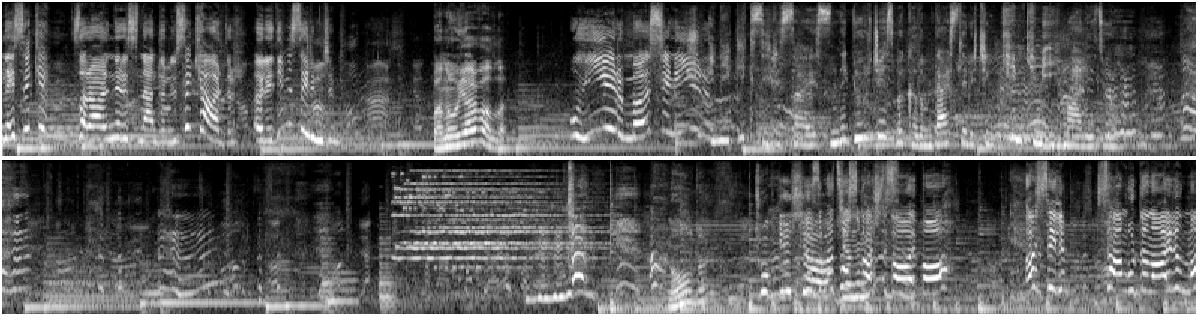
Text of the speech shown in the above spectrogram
Neyse ki zararın neresinden dönülse kârdır. Öyle değil mi Selim'cim? Bana uyar valla. Uy yerim ben seni yerim. İneklik sihri sayesinde göreceğiz bakalım dersler için kim kimi ihmal ediyor. Ne oldu? Çok yaşa. Gözüme toz kaçtı galiba. Ay Selim sen buradan ayrılma.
